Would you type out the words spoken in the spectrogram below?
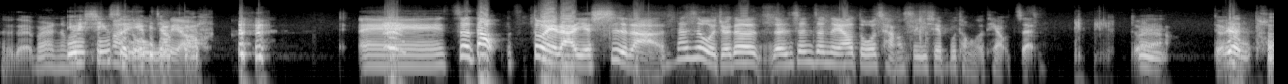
对不对？不然那么因为薪水也比较高。哎，这倒对啦，也是啦。但是我觉得人生真的要多尝试一些不同的挑战。对啊，嗯、对认同。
